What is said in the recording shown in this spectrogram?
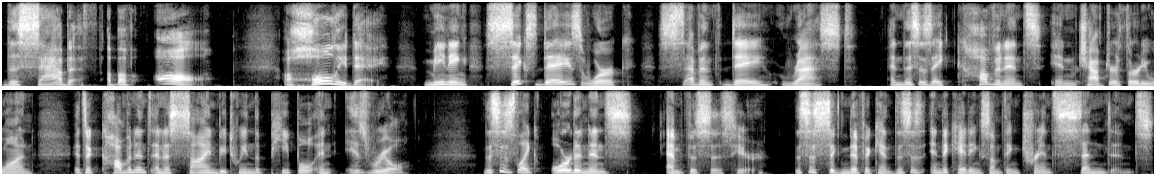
the sabbath. Above all a holy day meaning six days work seventh day rest And this is a covenant in chapter 31. It's a covenant and a sign between the people and Israel. This is like ordinance emphasis here. This is significant. This is indicating something transcendent,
